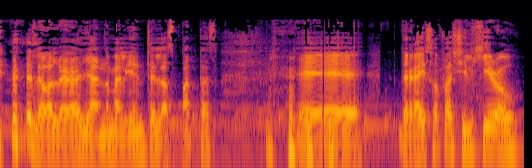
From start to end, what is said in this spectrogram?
luego, luego llevándome a alguien entre las patas. Eh, The Rise of a Shield Hero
